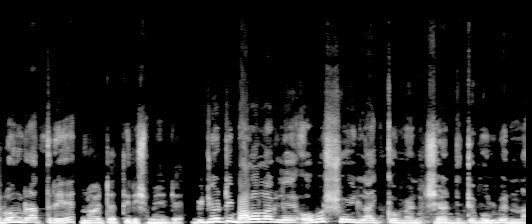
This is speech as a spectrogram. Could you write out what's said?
এবং রাত্রে নয়টা তিরিশ মিনিটে। ভিডিওটি ভালো লাগলে অবশ্যই লাইক কমেন্ট শেয়ার দিতে ভুলবেন না।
